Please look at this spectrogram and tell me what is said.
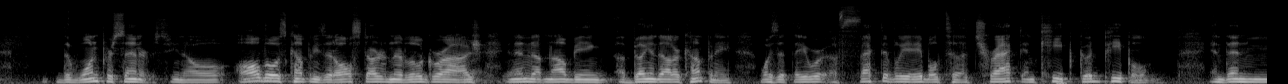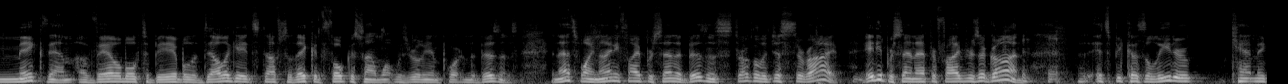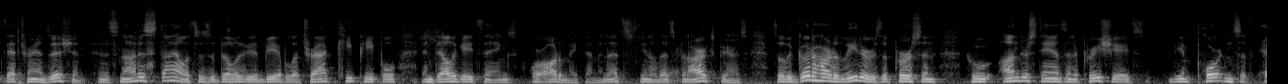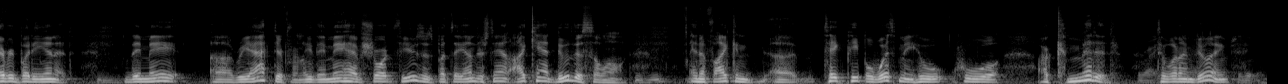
the one percenters, you know, all mm-hmm. those companies that all started in their little garage and ended up now being a billion dollar company was that they were effectively able to attract and keep good people mm. and then make them available to be able to delegate stuff so they could focus on what was really important in the business. And that's why 95% of the business struggle to just survive. 80% mm. after five years are gone. it's because the leader can't make that transition. And it's not his style, it's his ability to be able to attract, keep people, and delegate things or automate them. And that's, you know, that's right. been our experience. So the good-hearted leader is the person who understands and appreciates the importance of everybody in it. Mm. They may uh, react differently, they may have short fuses, but they understand I can't do this alone. Mm -hmm. And if I can uh, take people with me who, who are committed right. to what I'm doing, Absolutely.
